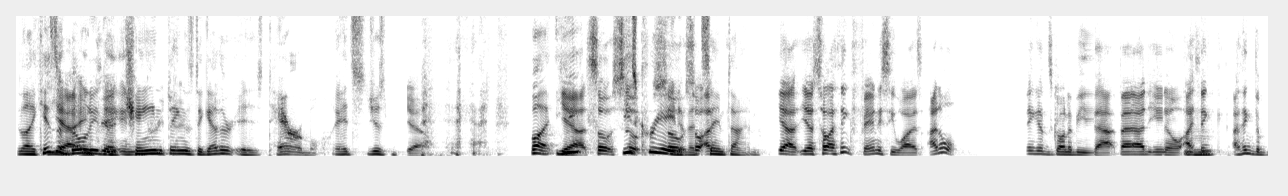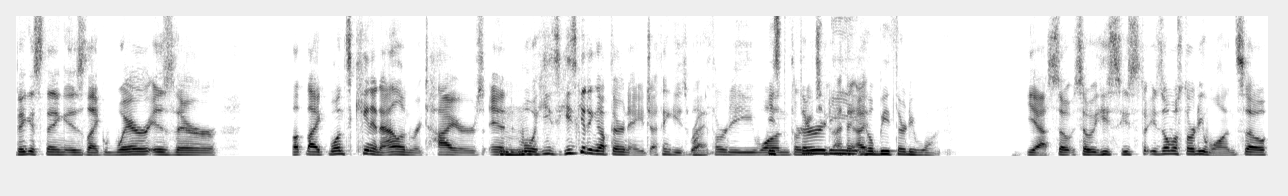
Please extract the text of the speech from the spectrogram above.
Like his Yeah, ability to chain things together is terrible. It's just yeah, bad. But he, yeah. So, so he's creative so at the same time. Yeah, yeah. So I think fantasy wise, I don't think it's going to be that bad. You know, I Mhm. think I think the biggest thing is like where is there, but like once Keenan Allen retires, and Mhm. well, he's he's getting up there in age. I think he's what Right. 31, He's 32. 30, I think I, he'll be 31. Yeah. So so he's he's he's almost thirty one. So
